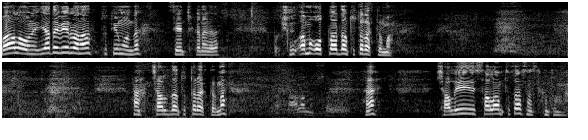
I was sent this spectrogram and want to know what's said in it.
Bağla onu ya da ver bana. Tutayım onu da. Sen çıkana kadar. Şu ama otlardan tutarak tırman. Hah, çalıdan tutarak tırman. Sağlam mı tutalım? Ha? Çalıyı sağlam tutarsan sıkıntı olmaz.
